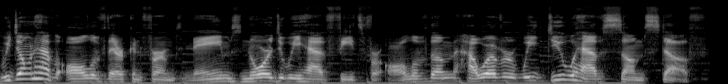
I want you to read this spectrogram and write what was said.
We don't have all of their confirmed names, nor do we have feats for all of them, however, we do have some stuff.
